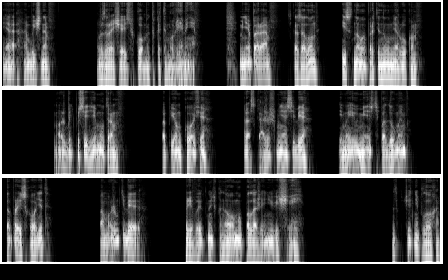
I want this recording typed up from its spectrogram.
Я обычно возвращаюсь в комнату к этому времени. «Мне пора», — сказал он и снова протянул мне руку. «Может быть, посидим утром, попьем кофе, расскажешь мне о себе, и мы вместе подумаем, что происходит. Поможем тебе привыкнуть к новому положению вещей». «Звучит неплохо»,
